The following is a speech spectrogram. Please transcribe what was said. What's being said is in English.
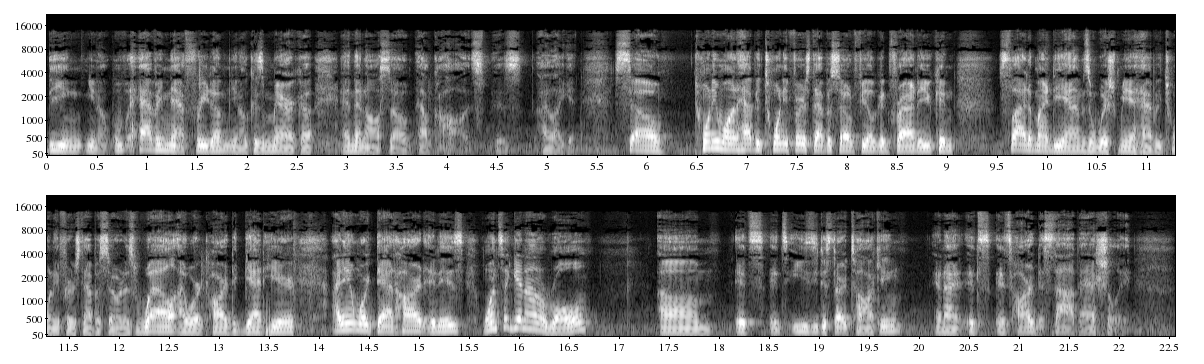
being, you know, having that freedom, you know, because America, and then also alcohol is, is, I like it. So, 21, happy 21st episode, Feel Good Friday. You can slide in my DMs and wish me a happy 21st episode as well. I worked hard to get here. I didn't work that hard. It is, once I get on a roll, um, it's, it's easy to start talking and I, it's, it's hard to stop actually.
